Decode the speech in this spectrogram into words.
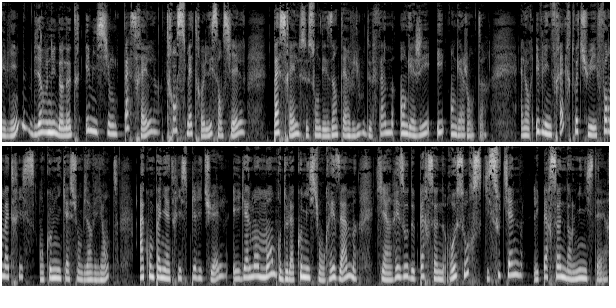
Evelyne, bienvenue dans notre émission Passerelle, transmettre l'essentiel. Passerelle, ce sont des interviews de femmes engagées et engageantes. Alors Evelyne Frère, toi tu es formatrice en communication bienveillante, accompagnatrice spirituelle et également membre de la commission RESAM, qui est un réseau de personnes ressources qui soutiennent les personnes dans le ministère,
